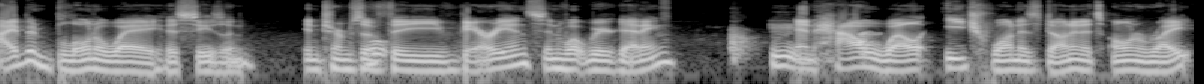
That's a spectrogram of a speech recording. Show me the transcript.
I've been blown away this season in terms of the variance in what we're getting Mm. and how well each one is done in its own right,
